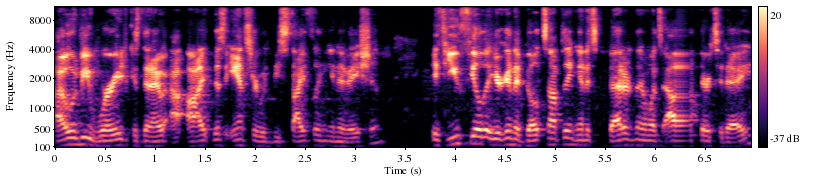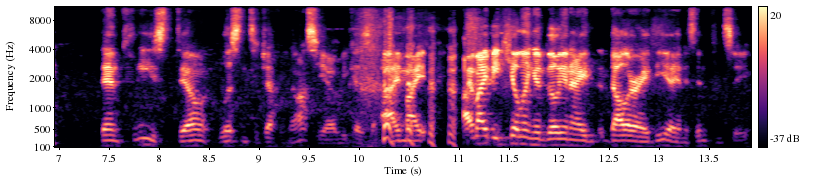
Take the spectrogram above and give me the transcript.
I would be worried because then I, I, this answer would be stifling innovation. If you feel that you're going to build something and it's better than what's out there today, then please don't listen to Jeff Ignacio because I might I might be killing a billion dollar idea in its infancy.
